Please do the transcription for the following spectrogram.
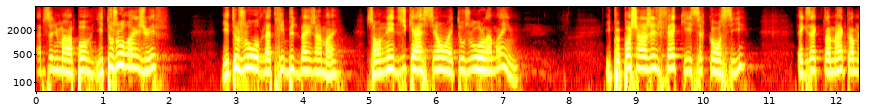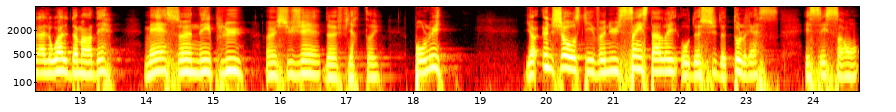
Absolument pas. Il est toujours un juif. Il est toujours de la tribu de Benjamin. Son éducation est toujours la même. Il ne peut pas changer le fait qu'il est circoncis, exactement comme la loi le demandait, mais ce n'est plus un sujet de fierté pour lui. Il y a une chose qui est venue s'installer au-dessus de tout le reste, et c'est son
